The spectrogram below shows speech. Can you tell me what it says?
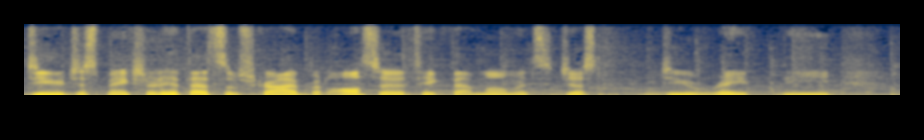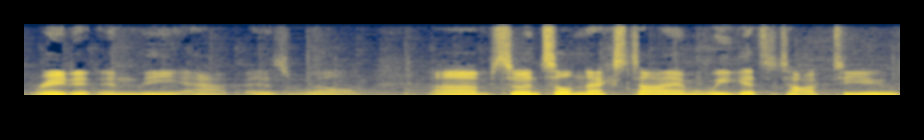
do just make sure to hit that subscribe, but also take that moment to just do rate the rate it in the app as well. Um, so until next time, we get to talk to you.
